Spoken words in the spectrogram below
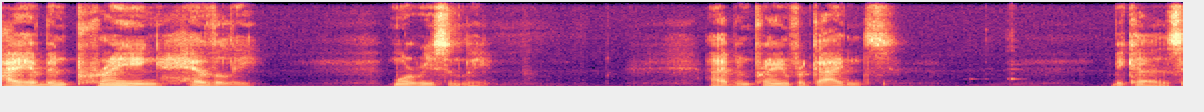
I have been praying heavily more recently. I have been praying for guidance because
